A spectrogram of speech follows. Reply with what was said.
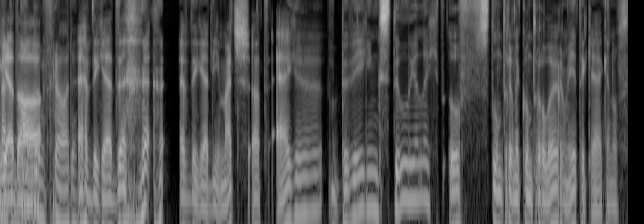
met, dat- bandenfraude. Heb jij, de, heb jij die match uit eigen beweging stilgelegd? Of stond er een controleur mee te kijken? Of?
